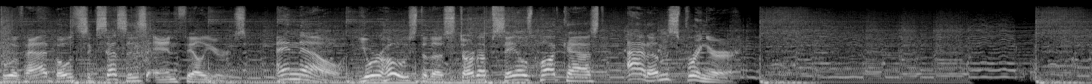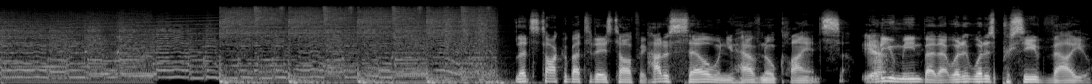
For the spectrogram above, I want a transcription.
who have had both successes and failures. And now, your host of the Startup Sales Podcast, Adam Springer. Let's talk about today's topic how to sell when you have no clients. Yeah. What do you mean by that? What, what is perceived value?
